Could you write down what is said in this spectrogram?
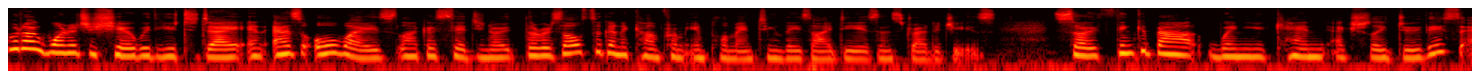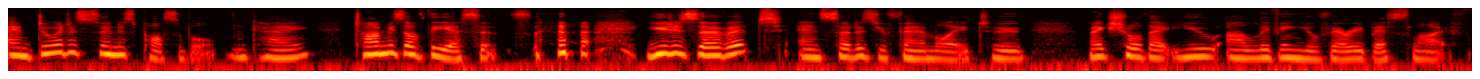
what I wanted to share with you today. And as always, like I said, you know, the results are going to come from implementing these ideas and strategies. So think about when you can actually do this and do it as soon as possible. Okay. Time is of the essence. you deserve it, and so does your family to make sure that you are living your very best life.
